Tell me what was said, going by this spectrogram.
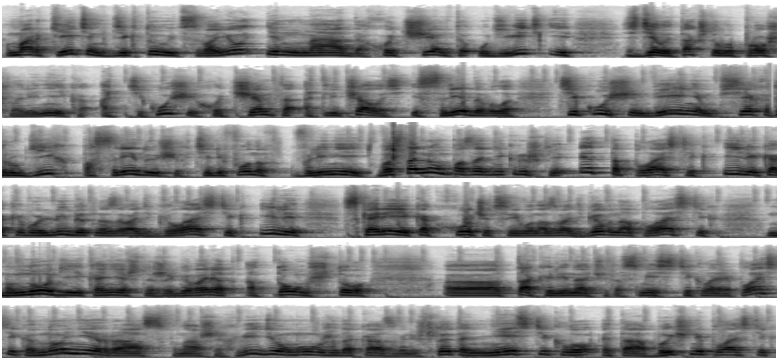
маркетинг диктует свое и надо хоть чем-то удивить и сделать так, чтобы прошлая линейка от текущей хоть чем-то отличалась и следовала текущим веяниям всех других последующих телефонов в линейке. В остальном по задней крышке это пластик или, как его любят называть, гластик, или скорее, как хочется его назвать, говнопластик. Многие, конечно же, говорят, говорят о том, что э, так или иначе это смесь стекла и пластика, но не раз в наших видео мы уже доказывали, что это не стекло, это обычный пластик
